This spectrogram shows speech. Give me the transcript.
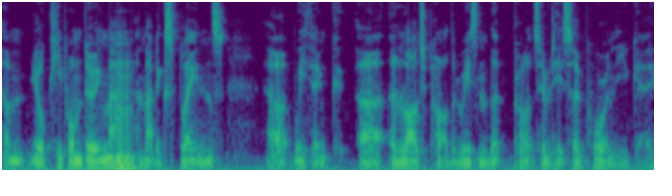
um, you'll keep on doing that. Mm. And that explains, uh, we think, uh, a large part of the reason that productivity is so poor in the UK.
